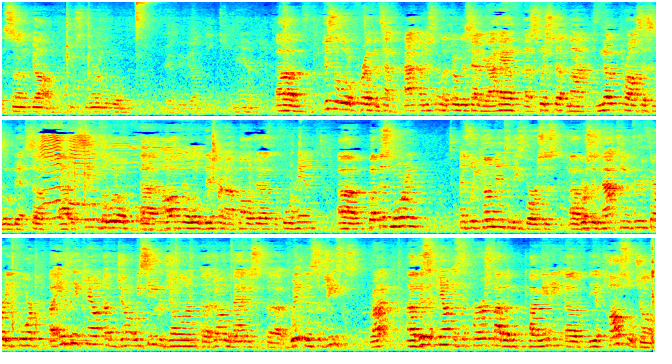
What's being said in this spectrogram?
the Son of God. It's the word of the Lord. Um, just a little preference. I, I, I, just want to throw this out here. I have uh, switched up my note process a little bit. So uh, it seems a little uh, off or a little different, I apologize beforehand. Um, but this morning, as we come into these verses, uh, verses 19 through 34, uh, into the account of John, we see the John, uh, John the Baptist uh, witness of Jesus, right? Uh, this account is the first by, the, by many of the Apostle John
